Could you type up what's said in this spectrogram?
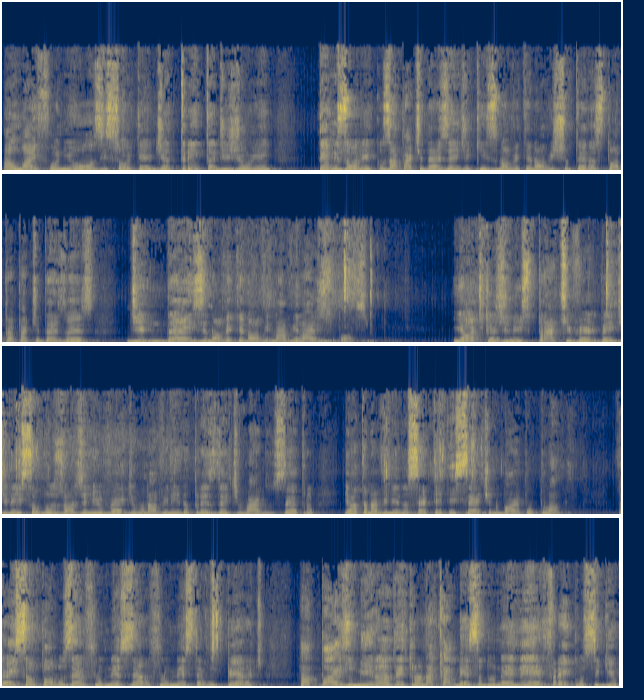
a um iPhone 11. Sorteio dia 30 de junho, hein? Tênis Olímpicos a partir 10 vezes de 15,99. Chuteiras top a partir 10 vezes de 10,99 na Village Sports. E Óticas Diniz, pra te ver bem, Diniz, são duas lojas em Rio Verde, uma na Avenida Presidente Vargas no centro e outra na Avenida 77 no bairro Popular. Frei São Paulo 0, Fluminense 0. O Fluminense teve um pênalti. Rapaz, o Miranda entrou na cabeça do Neném, Frei. Conseguiu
